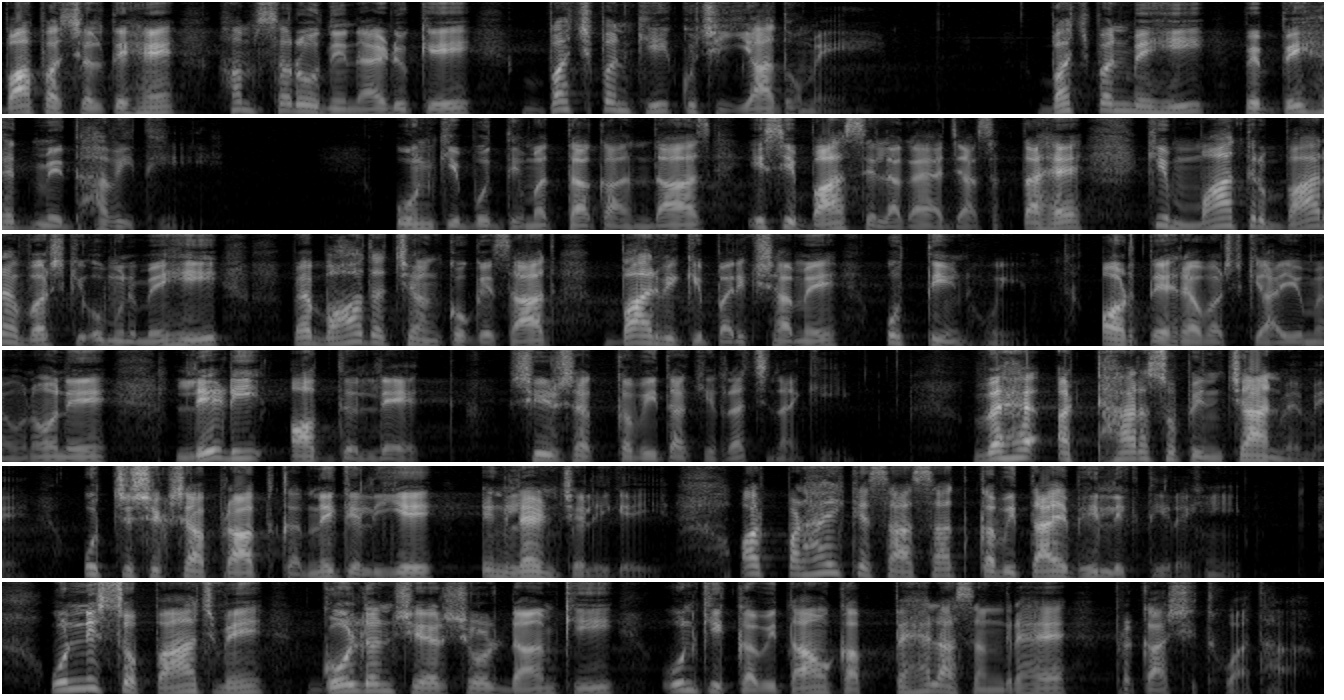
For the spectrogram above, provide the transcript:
वापस चलते हैं हम सरोजनी नायडू के बचपन की कुछ यादों में। बचपन में ही वे बेहद मेधावी थी। उनकी बुद्धिमत्ता का अंदाज इसी बात से लगाया जा सकता है कि मात्र 12 वर्ष की उम्र में ही वह बहुत अच्छे अंकों के साथ बारहवीं की परीक्षा में उत्तीर्ण हुई और तेरह वर्ष की आयु में उन्होंने लेडी ऑफ़ द लेक शीर्षक कविता की रचना की। वह अठारह सौ पंचानवे में उच्च शिक्षा प्राप्त करने के लिए इंग्लैंड चली गई और पढ़ाई के साथ साथ कविताएँ भी लिखती रहीं। 1905 में गोल्डन शेयर शोल्ड नाम की उनकी कविताओं का पहला संग्रह प्रकाशित हुआ था।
